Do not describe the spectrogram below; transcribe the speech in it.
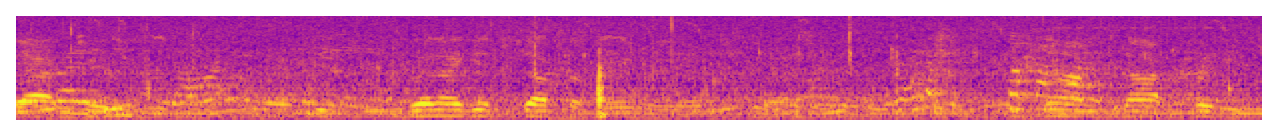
That too. When I get stuff angry at, uh, it's not, not pretty.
